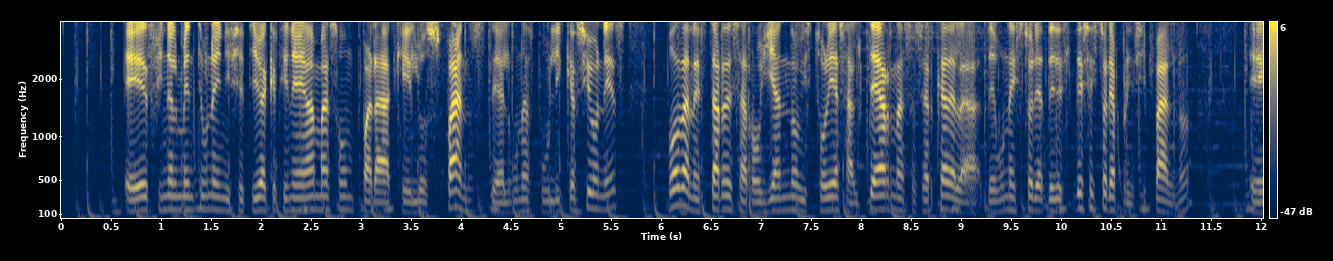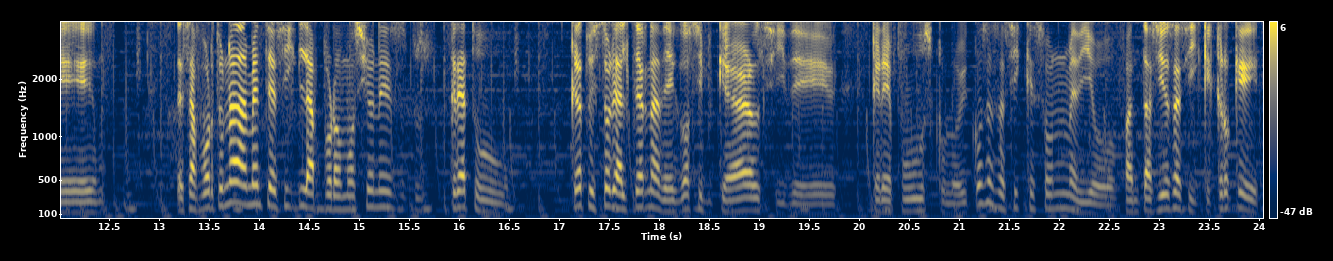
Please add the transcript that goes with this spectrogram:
Es finalmente una iniciativa que tiene Amazon para que los fans de algunas publicaciones puedan estar desarrollando historias alternas acerca de, una historia, de, de esa historia principal, ¿no? Eh, desafortunadamente así la promoción es, pues, crea tu, crea tu historia alterna de Gossip Girls y de Crepúsculo y cosas así que son medio fantasiosas y que creo que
